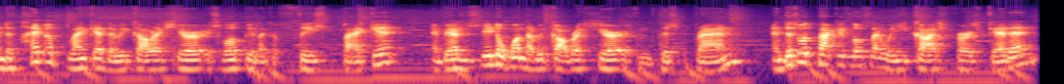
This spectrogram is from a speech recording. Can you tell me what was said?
and the type of blanket that we got right here is supposed to be like a fleece blanket and you can see the one that we got right here is from this brand and this is what the package looks like when you guys first get it.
